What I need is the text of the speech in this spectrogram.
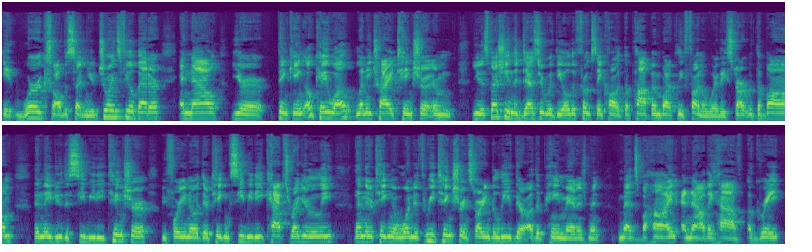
It works. All of a sudden, your joints feel better, and now you're thinking, okay, well, let me try a tincture. And you know, especially in the desert with the older folks, they call it the Papa and Barkley funnel, where they start with the balm, then they do the CBD tincture. Before you know it, they're taking CBD caps regularly. Then they're taking a one to three tincture and starting to leave their other pain management meds behind, and now they have a great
